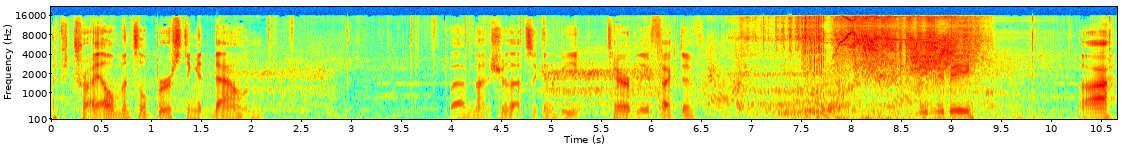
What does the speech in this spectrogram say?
I could try elemental bursting it down. But I'm not sure that's going to be terribly effective. Leave me be. Ah,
